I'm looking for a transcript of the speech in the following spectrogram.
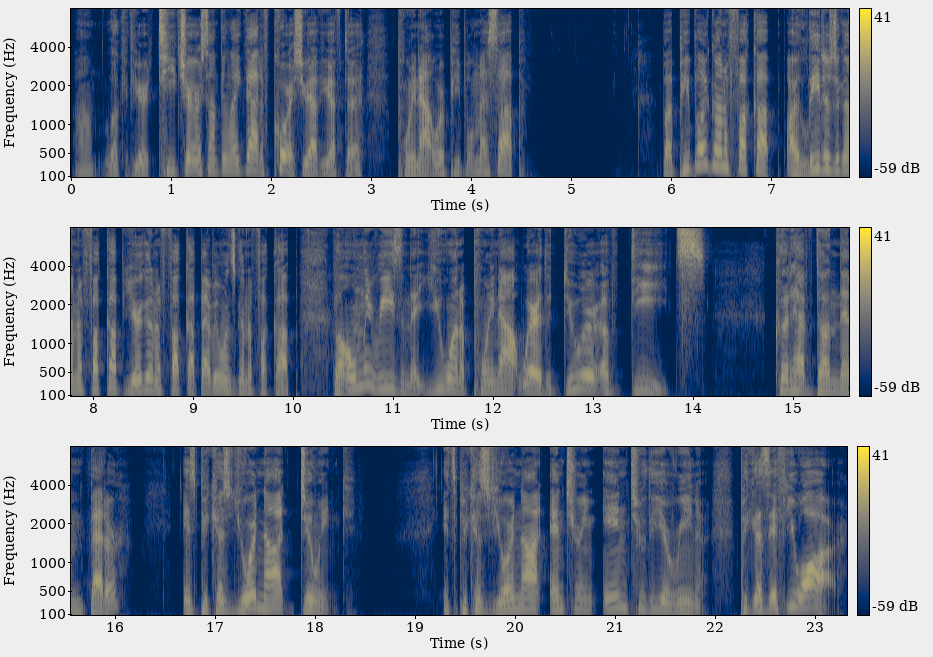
Um, look, if you're a teacher or something like that, of course you have you have to point out where people mess up. But people are going to fuck up. Our leaders are going to fuck up. You're going to fuck up. Everyone's going to fuck up. The only reason that you want to point out where the doer of deeds could have done them better is because you're not doing. It's because you're not entering into the arena. Because if you are,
